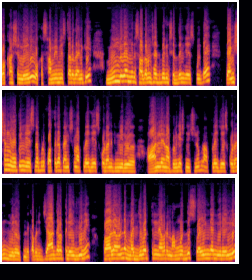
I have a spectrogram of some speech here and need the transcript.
అవకాశం లేదు. ఒక సమయం ఇస్తారు దానికి. ముందుగా మీరు సదరం సర్టిఫికేట్ సిద్ధం చేసుకుంటే పెన్షన్లు ఓపెన్ చేసినప్పుడు కొత్తగా పెన్షన్ అప్లై చేసుకోవడానికి మీరు ఆన్లైన్ అప్లికేషన్ ఇచ్చినప్పుడు అప్లై చేసుకోవడానికి వీలవుతుంది. కాబట్టి జాగ్రత్తగా ఇది ఫాలో అవ్వండి మధ్యవర్తులను ఎవరు నమ్మొద్దు. స్వయంగా మీరు వెళ్ళి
